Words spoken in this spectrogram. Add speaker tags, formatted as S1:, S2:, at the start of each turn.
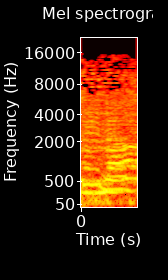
S1: Listen up.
